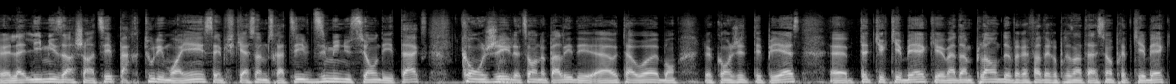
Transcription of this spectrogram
euh, les mises en chantier par tous les moyens, simplification administrative, diminution des taxes, congé. Là, tu sais, on a parlé des, à Ottawa, bon, le congé de TPS. Euh, Peut-être que Québec, euh, Madame Plante devrait faire des représentations près de Québec,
